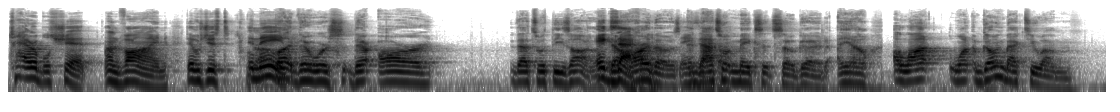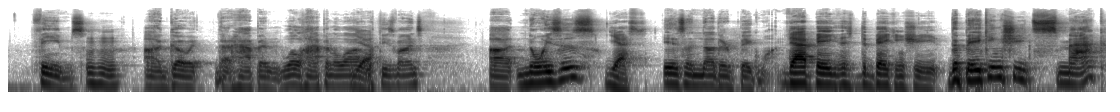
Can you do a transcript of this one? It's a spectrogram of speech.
terrible shit on Vine that was just innate. But there were there are that's what these are. Like, Exactly. There are those, and that's what makes it so good. You know, a lot. One, I'm going back to um themes uh, going that happen will happen a lot Mm-hmm. Yeah. with these vines. Uh, noises yes, is another big one. that big, the, the baking sheet. The baking sheet smack,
